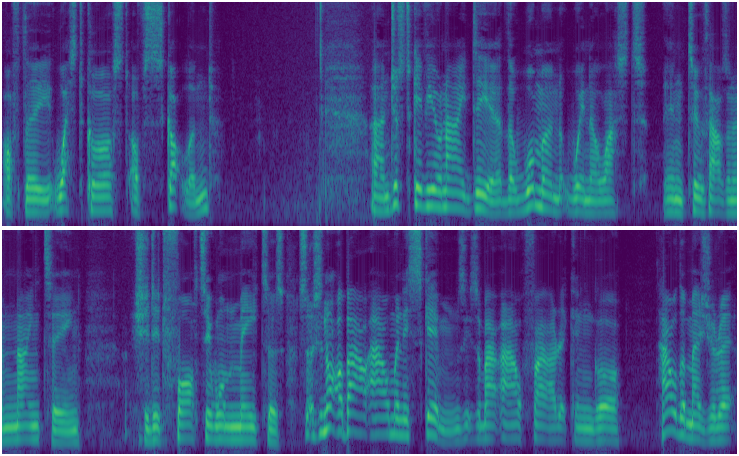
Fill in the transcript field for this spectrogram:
off the west coast of Scotland. And just to give you an idea, the woman winner last in 2019, she did 41 metres. So it's not about how many skims, it's about how far it can go. How they measure it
